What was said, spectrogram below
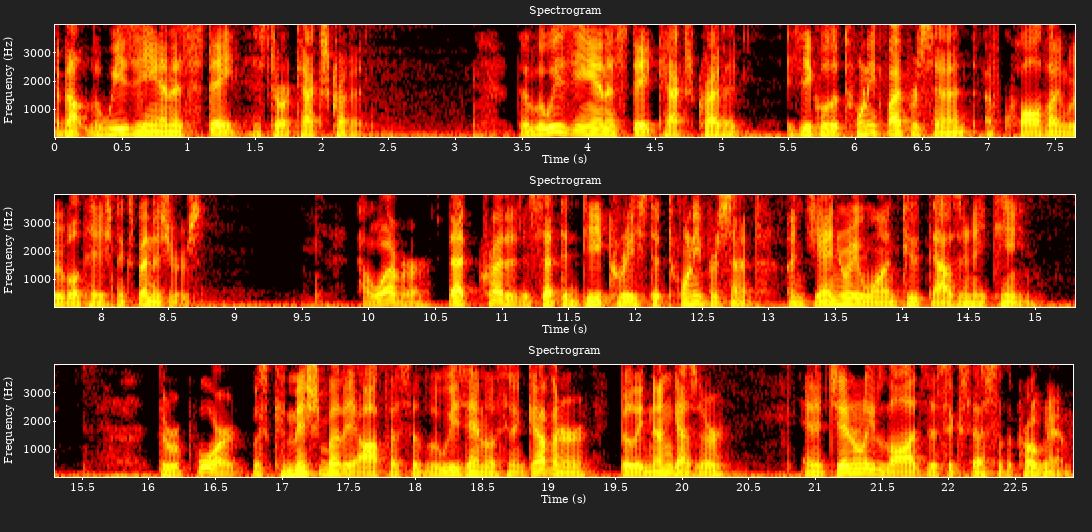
about Louisiana's state historic tax credit. The Louisiana state tax credit is equal to 25% of qualifying rehabilitation expenditures. However, that credit is set to decrease to 20% on January 1, 2018. The report was commissioned by the Office of Louisiana Lieutenant Governor Billy Nungesser, and it generally lauds the success of the program.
